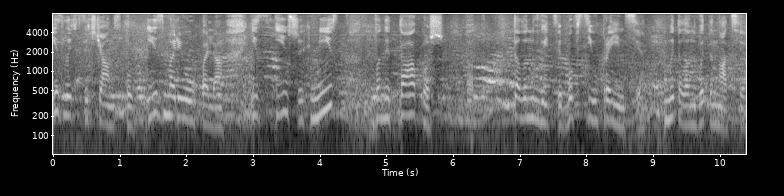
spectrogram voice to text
із Лисичанську, із Маріуполя, із інших міст. Вони також е, талановиті, бо всі українці. Ми талановита нація.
